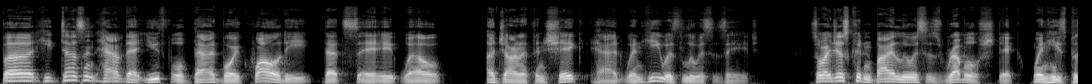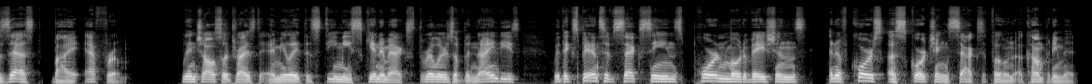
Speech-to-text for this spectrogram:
but he doesn't have that youthful bad boy quality that, say, well, a Jonathan Schaech had when he was Lewis's age. So I just couldn't buy Lewis's rebel shtick when he's possessed by Ephraim. Lynch also tries to emulate the steamy Skinamax thrillers of the 90s with expansive sex scenes, porn motivations, and of course a scorching saxophone accompaniment.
